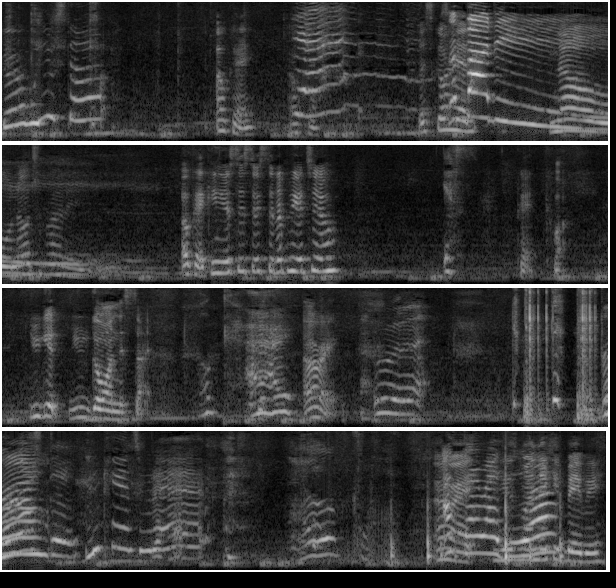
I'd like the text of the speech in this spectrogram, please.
Girl, will you stop? Okay. Okay. Let's go The ahead. No, no chapati. Okay, can your sister sit up here too? Okay, come on. You get you go on this side. Okay. All right. Girl. You can't do that. Okay. All my Here's my naked baby.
